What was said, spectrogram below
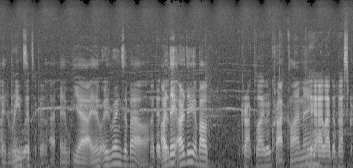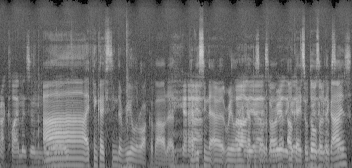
Like it Pete rings. A, uh, it, yeah, it, it rings a bell. Like they're they are they about Crack climbing. crack climbing? Yeah, I like the best crack climbers in. Ah, I think I've seen the Reel Rock about it. Yeah. Have you seen the uh, Reel Oh, Rock yeah, episode about really it? Okay, so those really are the good episode. guys.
